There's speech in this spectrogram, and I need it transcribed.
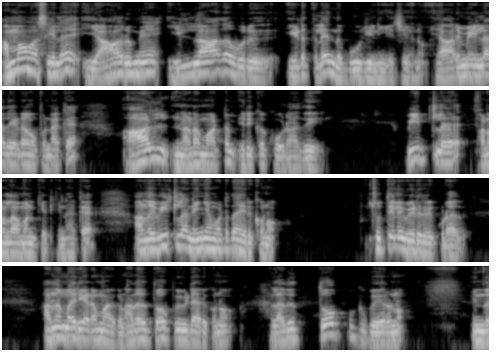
அமாவாசையில் யாருமே இல்லாத ஒரு இடத்துல இந்த பூஜையை நீங்கள் செய்யணும். யாருமே இல்லாத இடம் அப்படின்னாக்க ஆள் நடமாட்டம் இருக்கக்கூடாது. வீட்டில் பண்ணலாமான்னு கேட்டீங்கன்னாக்க அந்த வீட்டில் நீங்கள் மட்டும்தான் இருக்கணும். சுற்றிலும் வீடு இருக்கக்கூடாது. அந்த மாதிரி இடமா இருக்கணும். அதாவது தோப்பு வீடாக இருக்கணும். அல்லது தோப்புக்கு போயிடணும் இந்த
